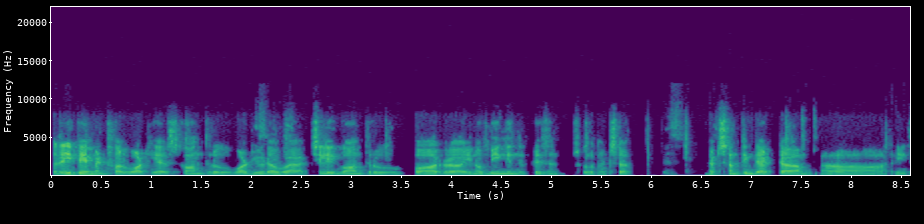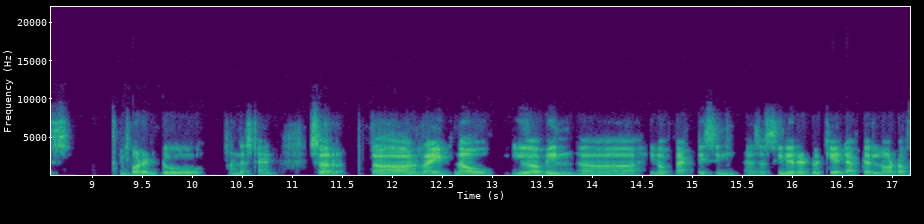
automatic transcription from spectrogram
repayment for what he has gone through, what he would have actually gone through for, uh, you know, being in the prison. So that's a that's something that um, uh, is important to understand. Sir uh, right now you have been uh, you know practicing as a senior advocate after a lot of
